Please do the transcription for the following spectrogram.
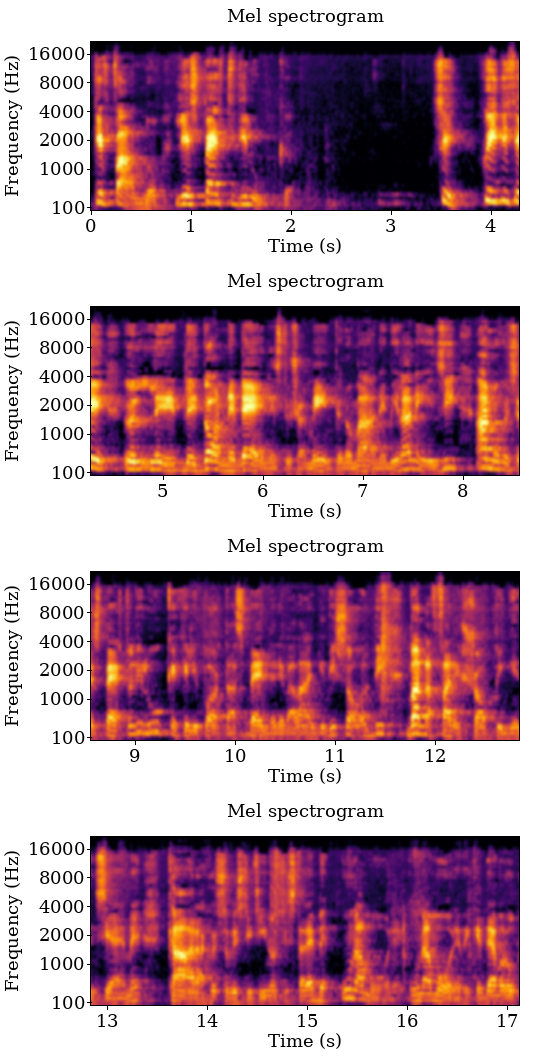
che fanno gli esperti di look sì, quindi te, eh, le, le, donne bene, specialmente romane, milanesi, hanno questo esperto di look che li porta a spendere valanghe di soldi, vanno a fare shopping insieme, cara questo vestitino ti starebbe un amore, un amore perché devono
